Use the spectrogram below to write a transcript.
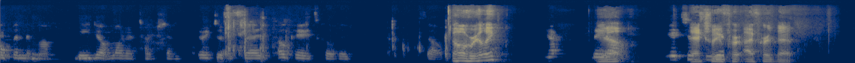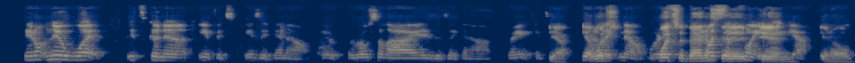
open them up. They don't want to touch them. They just said, okay, it's COVID. So Oh, really? they yeah. don't. It's just Actually, weird. for, I've heard that. they don't know what it's gonna. If it's is it gonna aer- aerosolize? Is it gonna right? It's, yeah, yeah. What's like no. what's the what's the benefit point? in Yeah. you know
